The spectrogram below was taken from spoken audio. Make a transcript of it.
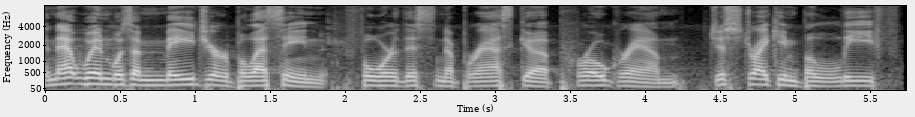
And that win was a major blessing for this Nebraska program, just striking belief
